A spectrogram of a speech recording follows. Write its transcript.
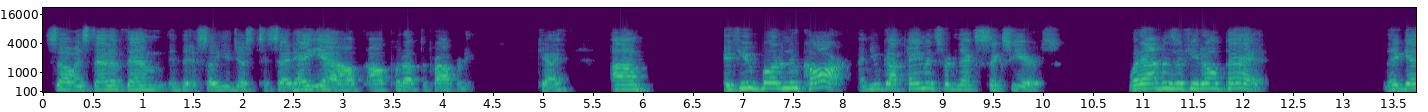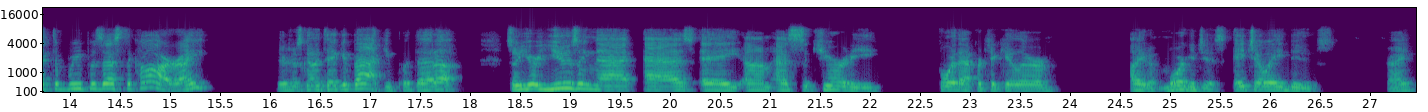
So instead of them, so you just said, "Hey, yeah, I'll, I'll put up the property." Okay. Um, if you bought a new car and you've got payments for the next six years, what happens if you don't pay it? They get to repossess the car, right? They're just going to take it back. You put that up. So you're using that as a um, as security for that particular item. Mortgages, HOA dues, right?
